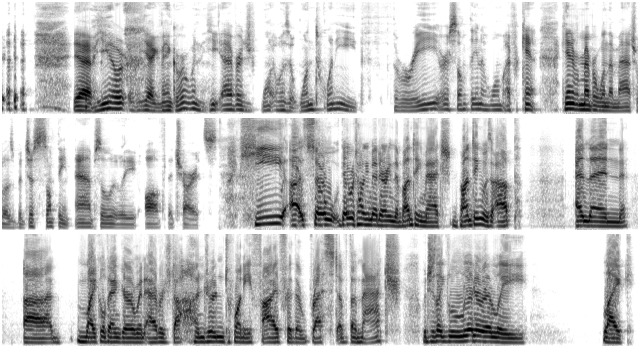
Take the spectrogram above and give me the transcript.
yeah, he yeah Van Gerwen he averaged what was it one twenty three or something at one. I can't I can't even remember when the match was, but just something absolutely off the charts. He uh, so they were talking about during the bunting match. Bunting was up, and then uh, Michael Van Gerwen averaged 125 for the rest of the match, which is like literally like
